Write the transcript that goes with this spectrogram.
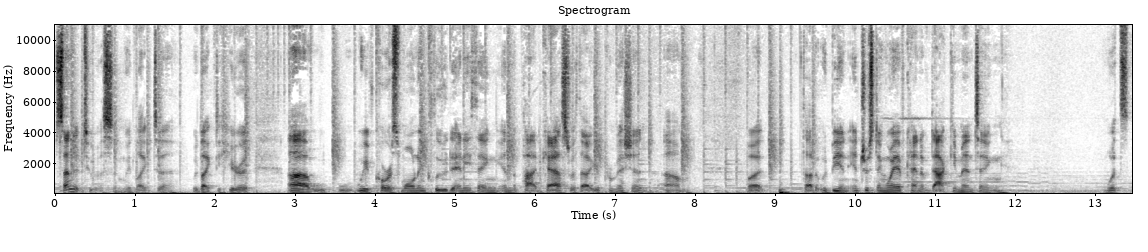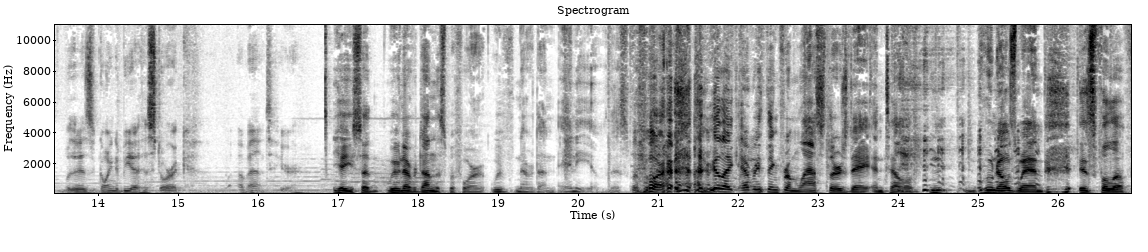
send it to us, and we'd like to we'd like to hear it. Uh, we of course won't include anything in the podcast without your permission, um, but thought it would be an interesting way of kind of documenting what's what is going to be a historic event here. Yeah, you said we've never done this before. We've never done any of this before. I feel like everything from last Thursday until n- who knows when is full of.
